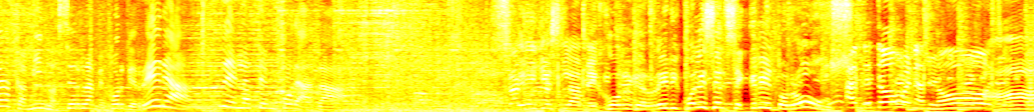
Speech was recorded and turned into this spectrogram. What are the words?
va camino a ser la mejor guerrera de la temporada. Ella es la mejor guerrera. ¿Y cuál es el secreto, Rose? Ante todo, buenas noches. Ah,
